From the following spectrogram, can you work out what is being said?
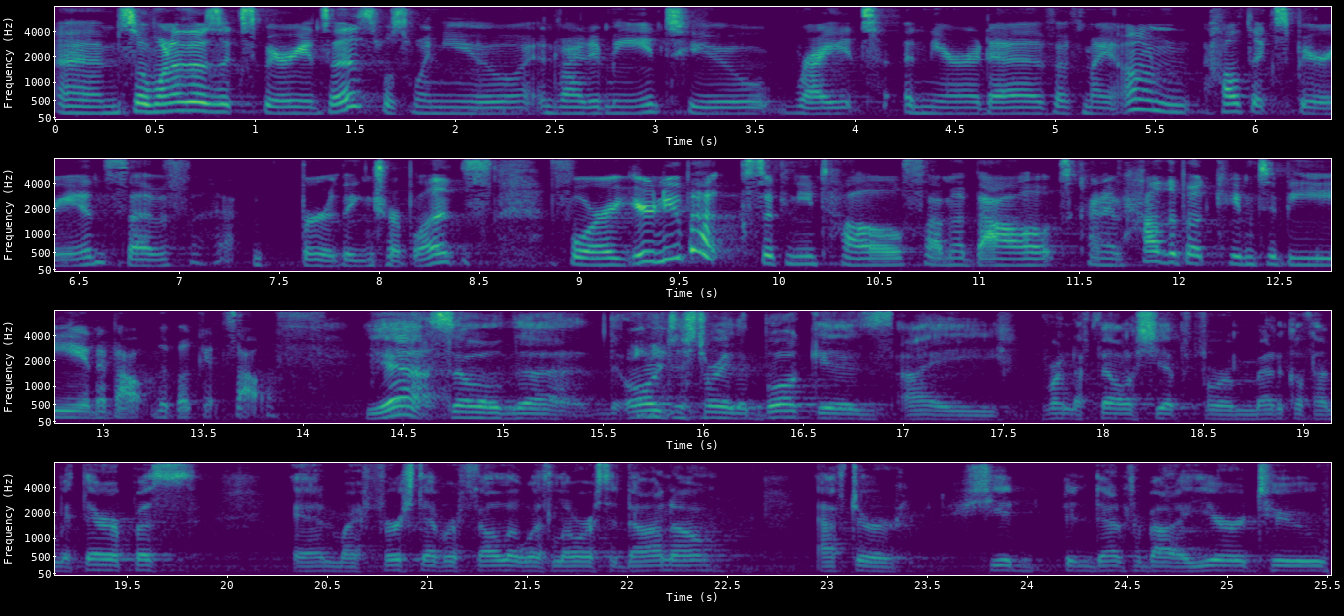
um, so, one of those experiences was when you invited me to write a narrative of my own health experience of birthing triplets for your new book. So, can you tell some about kind of how the book came to be and about the book itself? Yeah, so the, the origin story of the book is I run a fellowship for medical family therapists, and my first ever fellow was Laura Sudano. After she had been done for about a year or two,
